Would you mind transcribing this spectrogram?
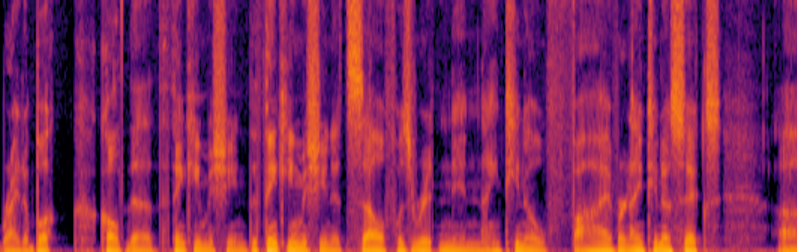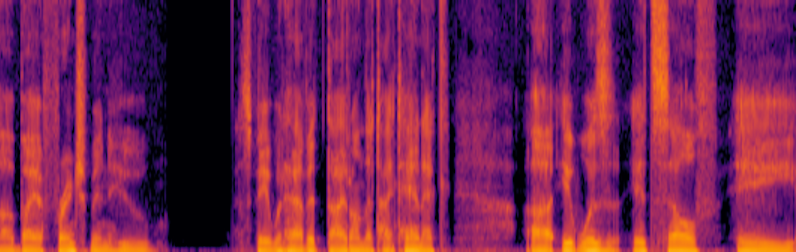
write a book called The Thinking Machine. The Thinking Machine itself was written in 1905 or 1906 uh, by a Frenchman who, as fate would have it, died on the Titanic. Uh, it was itself a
